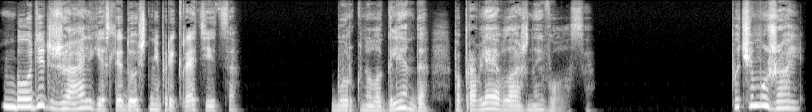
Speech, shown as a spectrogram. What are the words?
«Будет жаль, если дождь не прекратится», — буркнула Гленда, поправляя влажные волосы. «Почему жаль?»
